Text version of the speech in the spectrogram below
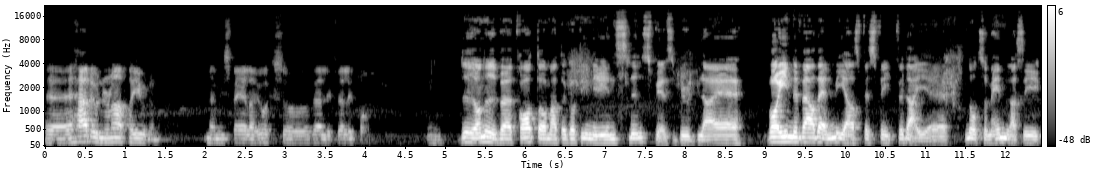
eh, hade under den här perioden. Men vi spelar ju också väldigt, väldigt bra. Mm. Du har nu börjat prata om att du har gått in i din slutspelsbubbla. Eh, vad innebär den mer specifikt för dig? Eh, något som ändras i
